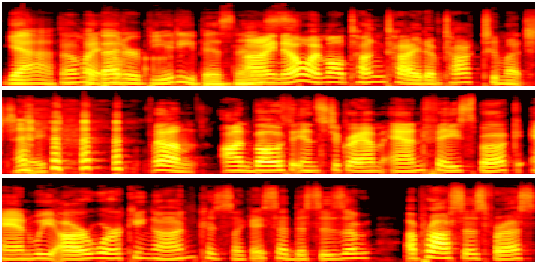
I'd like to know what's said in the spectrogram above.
yeah, Oh my- a better beauty business. I know I'm all tongue tied. I've talked too much today. um, on both Instagram and Facebook, and we are working on because, like I said, this is a, a process for us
